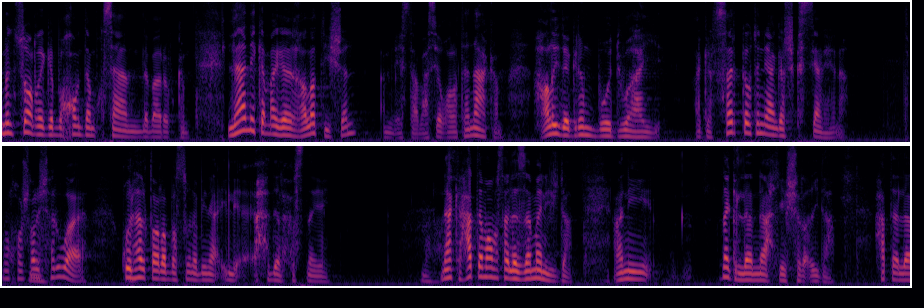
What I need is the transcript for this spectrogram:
من چۆن ڕێگە بخۆم دەم قسان لەبارە بکەم لانێکم ئەگەر غەڵەتیشن ئەم ئێستا باسی غڵەتە ناکەم هەڵی دەگرم بۆ دوایی ئەگەر سەرکەوتن یان گەر شکستیان هێنا تمە خۆشحاڵیش هەر وایە قل هەل تەڕەبەسونە بینا ئیلی ئەحدە الحسنەیەین ناکە حتى مامۆستا لە زەمەنیشدا ینی نەک لە ناحیە شرعیدا حتى لە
